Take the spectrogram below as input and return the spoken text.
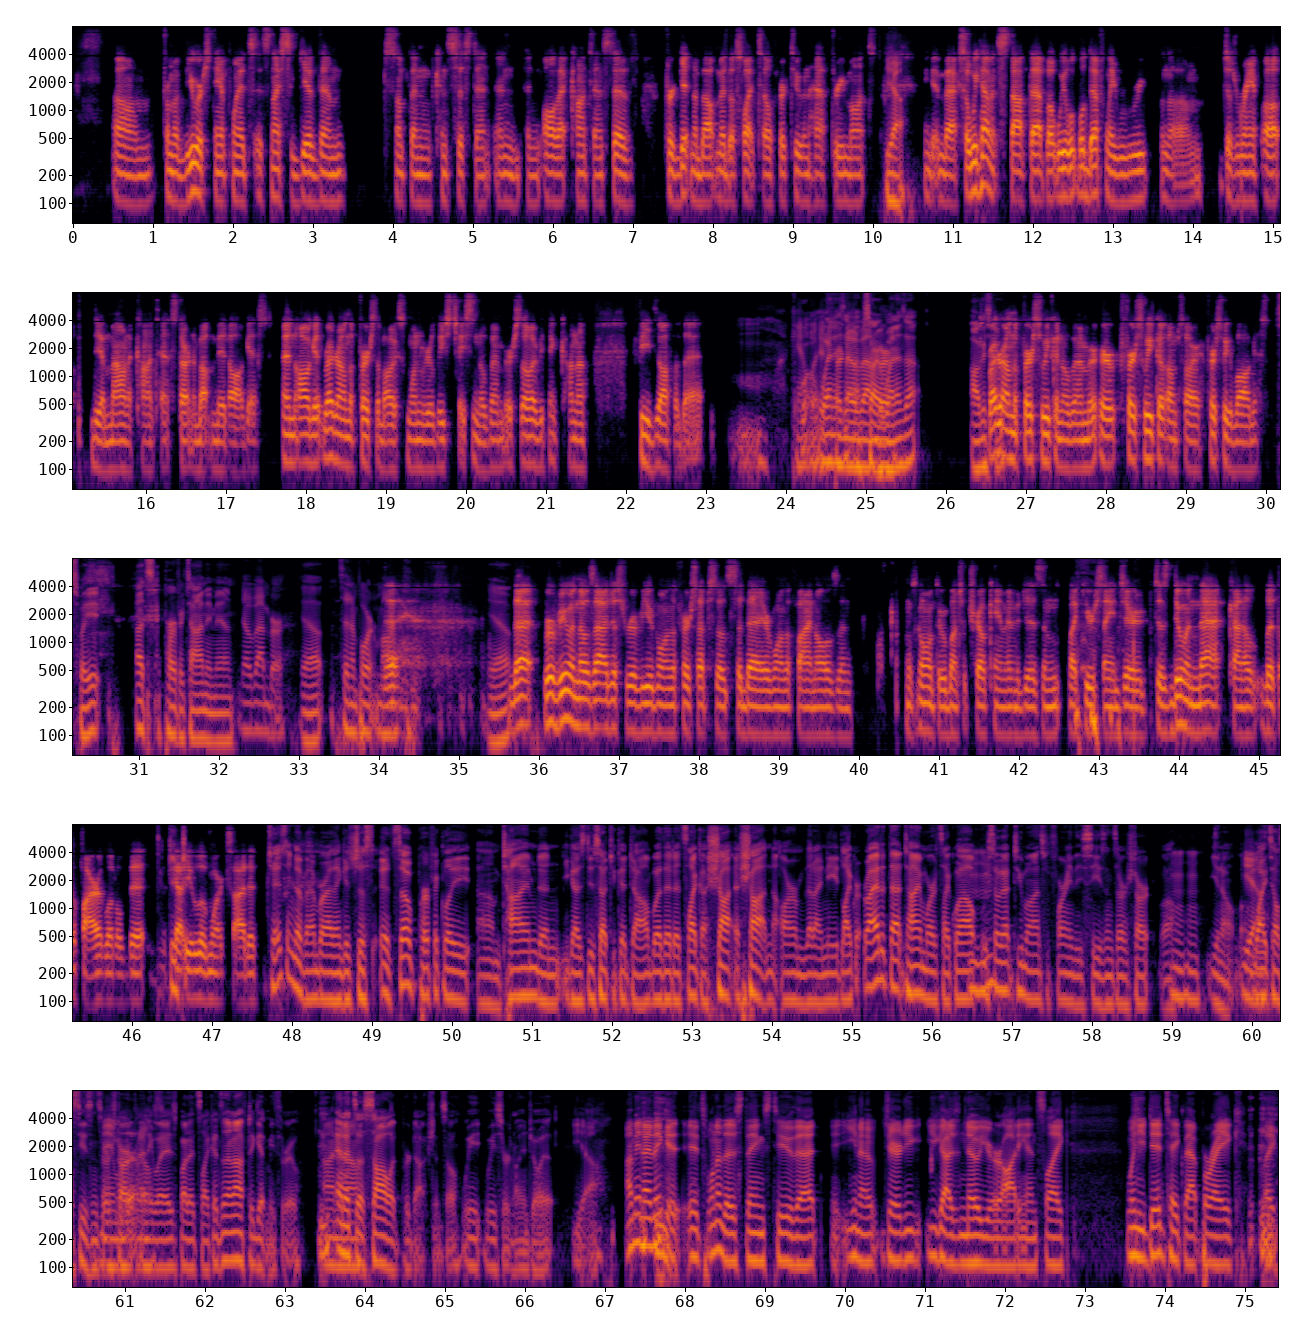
um, from a viewer standpoint, it's it's nice to give them something consistent and and all that content instead of forgetting about Midwest Whitetail for two and a half, three months Yeah. and getting back. So we haven't stopped that, but we'll we'll definitely re, um, just ramp up the amount of content starting about mid August and August, right around the first of August when we release Chasing November. So everything kind of feeds off of that. Mm, I can't Wh- wait when for is that? November. I'm sorry. When is that? August. Right first? around the first week of November or first week of I'm sorry, first week of August. Sweet. That's the perfect timing, man. November. Yeah. It's an important month. That, Yeah. that reviewing those, I just reviewed one of the first episodes today or one of the finals and was going through a bunch of trail cam images and like you were saying, Jared, just doing that kind of lit the fire a little bit, Did got you- you a little more excited. Chasing November, I think it's just it's so perfectly um, timed, and you guys do such a good job with it. It's like a shot, a shot in the arm that I need, like right at that time where it's like, well, we Mhm. still got two months before any of these seasons are start. Well, hmm you know, Yeah. whitetail seasons are Main starting anyways, but it's like it's enough to get me through, I and it's a solid production, so we we certainly enjoy it. Yeah. I mean, I think it, it's one of those things too that you know, Jared, you you guys know your audience. Like when you did take that break, like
